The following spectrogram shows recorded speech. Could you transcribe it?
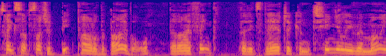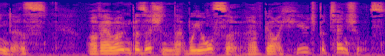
takes up such a big part of the Bible that I think that it's there to continually remind us of our own position, that we also have got huge potentials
